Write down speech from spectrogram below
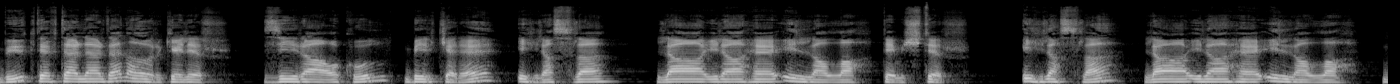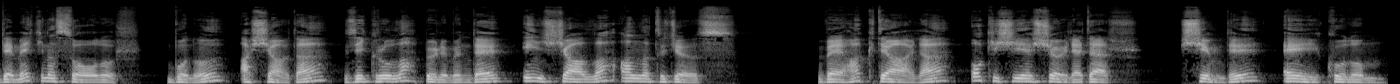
büyük defterlerden ağır gelir. Zira okul bir kere ihlasla La ilahe illallah demiştir. İhlasla La ilahe illallah demek nasıl olur? Bunu aşağıda zikrullah bölümünde inşallah anlatacağız. Ve Hak Teala o kişiye şöyle der. Şimdi ey kulum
